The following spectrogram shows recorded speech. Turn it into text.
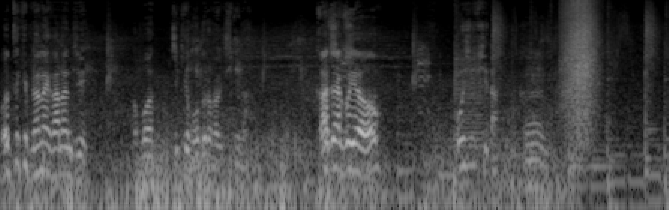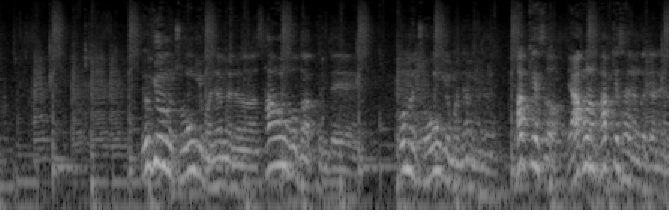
어떻게 변해가는지 한번 지켜보도록 하겠습니다. 가자고요. 오십시다. 응. 여기 오면 좋은 게 뭐냐면은 상원고등학교인데 오면 좋은 게 뭐냐면은 밖에서 야구는 밖에서 하는 거잖아요.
